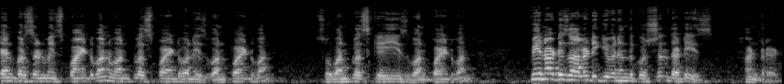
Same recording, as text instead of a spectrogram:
10% means 0.1 1 plus 0.1 is 1.1 so 1 plus ke is 1.1 p naught is already given in the question that is 100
